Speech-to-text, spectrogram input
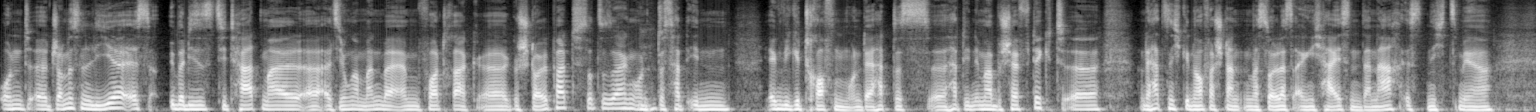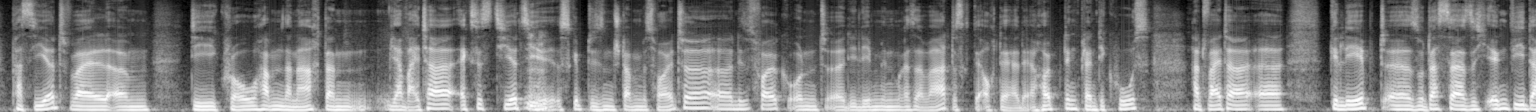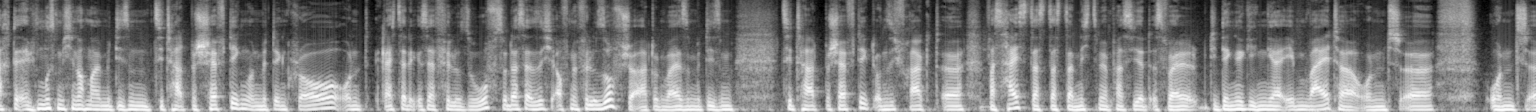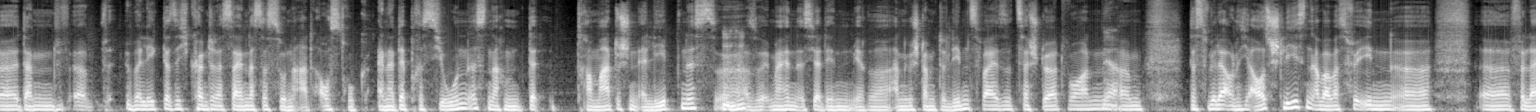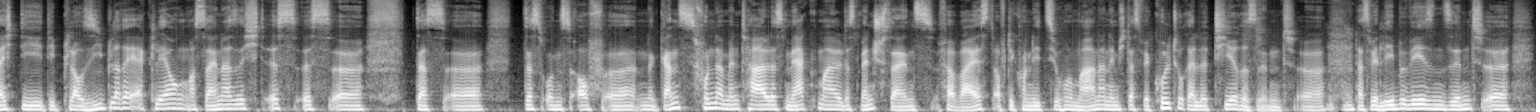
Und äh, Jonathan Lear ist über dieses Zitat mal äh, als junger Mann bei einem Vortrag gestolpert, sozusagen. Und mhm. das hat ihn irgendwie getroffen und er hat das hat ihn immer beschäftigt und er hat es nicht genau verstanden, was soll das eigentlich heißen. Danach ist nichts mehr passiert, weil ähm, die Crow haben danach dann ja weiter existiert. Sie, mhm. Es gibt diesen Stamm bis heute, äh, dieses Volk, und äh, die leben im Reservat. Das, auch der, der Häuptling Plenticus hat weiter äh, gelebt, äh, sodass er sich irgendwie dachte, ich muss mich nochmal mit diesem Zitat beschäftigen und mit den Crow. Und gleichzeitig ist er Philosoph, sodass er sich auf eine philosophische Art und Weise mit diesem Zitat beschäftigt und sich fragt, äh, was heißt das, dass da nichts mehr passiert ist, weil die Dinge gingen ja eben weiter. Und, äh, und äh, dann äh, überlegt er sich, könnte das sein, dass das so eine Art Ausdruck einer Depression ist, nach einem De traumatischen Erlebnis. Äh, mhm. Also immerhin ist ja denen ihre angestammte Lebensweise zerstört worden. Ja. Ähm, das will er auch nicht ausschließen, aber was für ihn äh, äh, vielleicht die, die plausiblere Erklärung aus seiner Sicht ist, ist, äh, dass äh, das uns auf äh, ein ganz fundamentales Merkmal des Menschseins verweist, auf die Condition humana, nämlich dass wir kulturelle Tiere sind, mhm. dass wir Lebewesen sind,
